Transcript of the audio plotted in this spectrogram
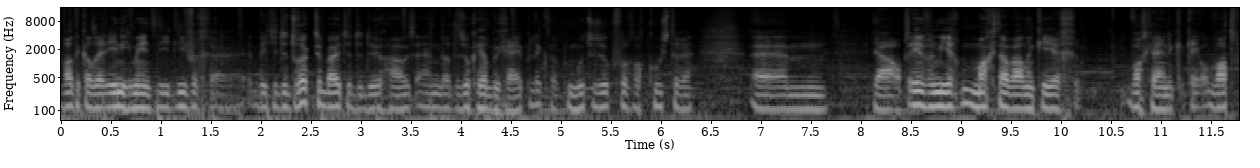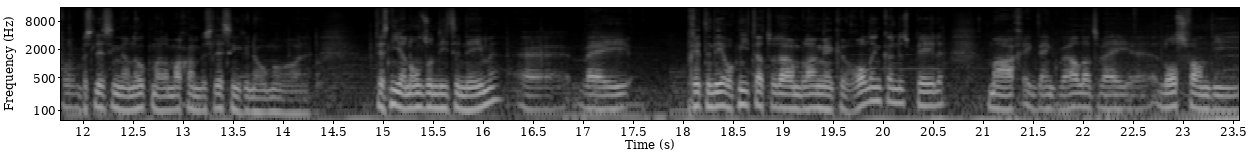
wat ik al zei, de ene gemeente die het liever een beetje de drukte buiten de deur houdt. En dat is ook heel begrijpelijk, dat moeten ze ook vooral koesteren. Um, ja, op de een of andere manier mag daar wel een keer waarschijnlijk, kijk, op wat voor beslissing dan ook, maar er mag wel een beslissing genomen worden. Het is niet aan ons om die te nemen. Uh, wij pretenderen ook niet dat we daar een belangrijke rol in kunnen spelen. Maar ik denk wel dat wij, uh, los van die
